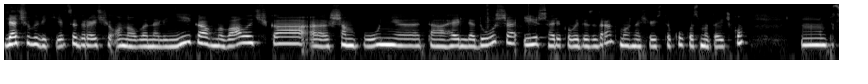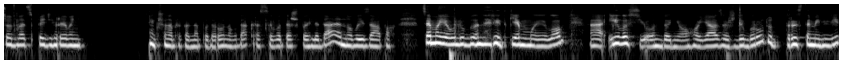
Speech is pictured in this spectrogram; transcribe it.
Для чоловіків це, до речі, оновлена лінійка, вмивалочка, е, шампунь е, та гель для душа і шариковий дезодорант. Можна ще ось таку косметичку. 525 гривень. Якщо, наприклад, на подарунок, да, красиво теж виглядає новий запах. Це моє улюблене рідке мило е, і лосьйон до нього. Я завжди беру тут 300 мл,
